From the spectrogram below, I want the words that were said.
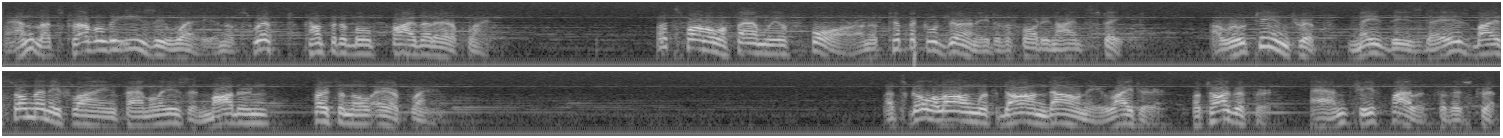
And let's travel the easy way in a swift, comfortable private airplane. Let's follow a family of four on a typical journey to the 49th state. A routine trip made these days by so many flying families in modern personal airplanes. Let's go along with Don Downey, writer, photographer, and chief pilot for this trip.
